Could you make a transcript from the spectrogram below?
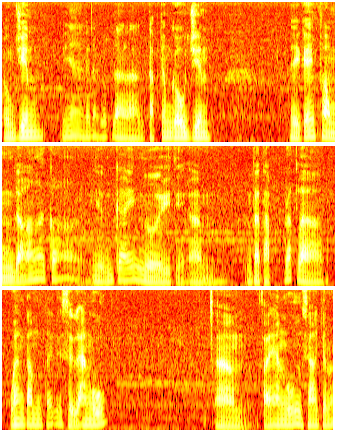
phòng gym. Nhớ cái đó lúc đó là tập trong Go Gym. Thì cái phòng đó có những cái người thì, uh, người ta tập rất là quan tâm tới cái sự ăn uống à, phải ăn uống làm sao cho nó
